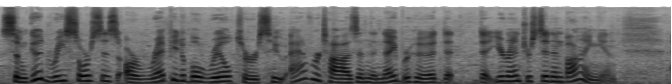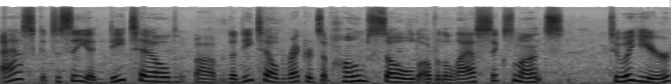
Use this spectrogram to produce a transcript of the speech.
Some good resources are reputable realtors who advertise in the neighborhood that, that you're interested in buying in. Ask to see a detailed uh, the detailed records of homes sold over the last six months to a year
